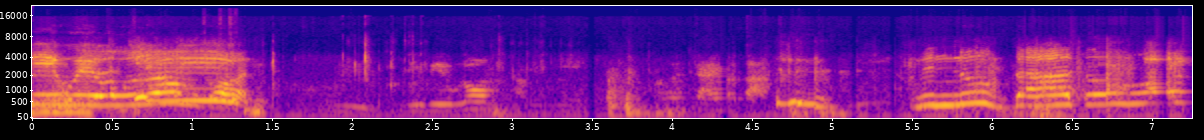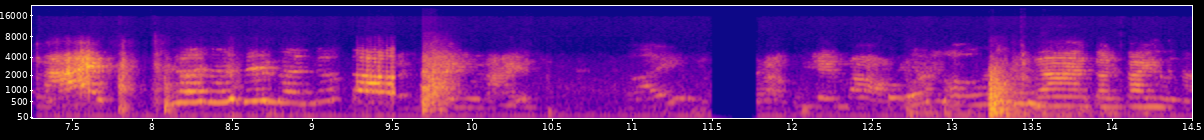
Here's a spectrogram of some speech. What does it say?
รีวิวร่มก่อนรีวิวร่มทำดีๆเอาใจมาตัดมันลูกตาตัวไหนเธอดูสิมันลูกตาอยู่ไหนหลังตู้เย็นเปล่างานกันไกลอยู่ไหน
